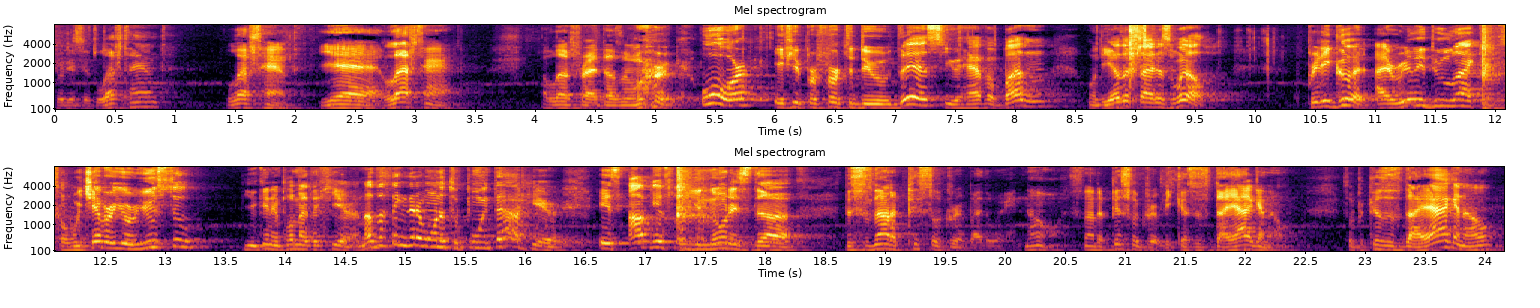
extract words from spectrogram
what is it, left hand? Left hand, yeah, left hand. A left right doesn't work. Or if you prefer to do this, you have a button on the other side as well pretty good. I really do like it. So whichever you're used to, you can implement it here. Another thing that I wanted to point out here is obviously you notice the, this is not a pistol grip by the way. No, it's not a pistol grip because it's diagonal. So because it's diagonal,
